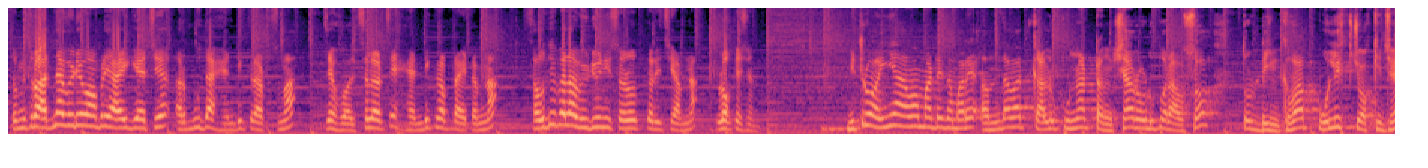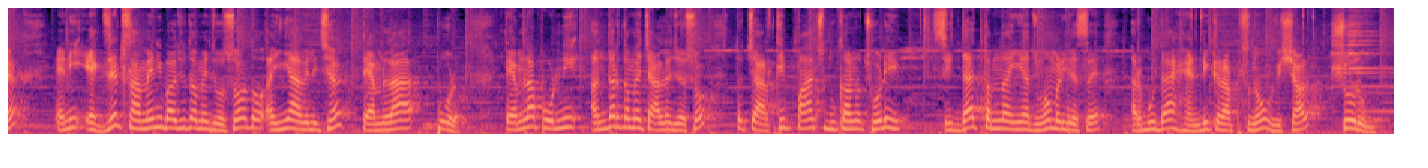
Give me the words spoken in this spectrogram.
તો મિત્રો, આજના વિડીયોમાં આપણે આવી ગયા છીએ અર્બુદા હેન્ડીક્રાફ્ટ્સમાં જે હોલસેલર છે હેન્ડીક્રાફ્ટ આઇટમના સૌથી પહેલાં વિડીયોની શરૂઆત કરી છે આમના લોકેશન મિત્રો, અહીંયા આવવા માટે તમારે અમદાવાદ કાલુપુરના ટંકશા રોડ ઉપર આવશો તો ડિંકવા પોલીસ ચોકી છે. એની એક્ઝેક્ટ સામેની બાજુ તમે જોશો તો અહીંયા આવેલી છે ટેમલા પોળ ટેમલા પોળની અંદર તમે ચાલે જશો તો ચારથી પાંચ દુકાનો છોડી સીધા જ તમને અહીંયા જોવા મળી જશે અર્બુદા હેન્ડીક્રાફ્ટ્સનો વિશાળ શોરૂમ.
